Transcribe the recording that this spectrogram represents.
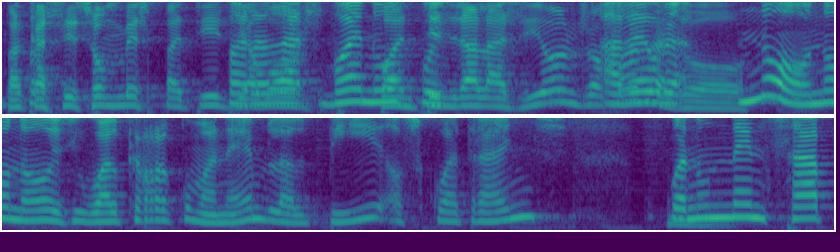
Perquè si són més petits, Per llavors bueno, poden pues, tindre lesions o a coses? veure, o... No, no, no, és igual que recomanem l'alpí als 4 anys. Quan Mm. un nen sap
